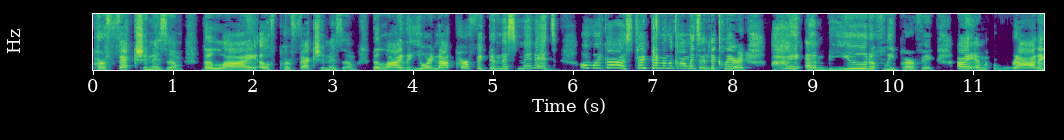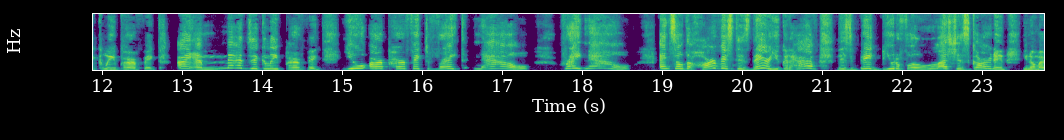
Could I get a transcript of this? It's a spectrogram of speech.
Perfectionism, the lie of perfectionism, the lie that you are not perfect in this minute. Oh my gosh, type that in the comments and declare it. I am beautifully perfect. I am radically perfect. I am magically perfect. You are perfect right now right now. And so the harvest is there. You could have this big, beautiful, luscious garden. You know, my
